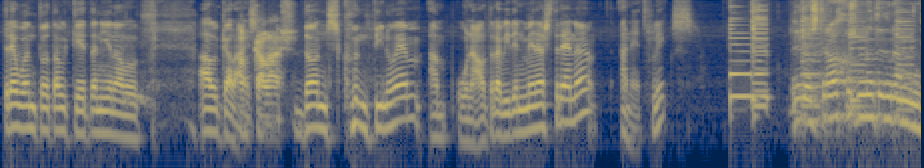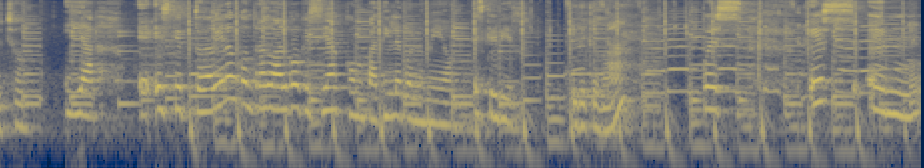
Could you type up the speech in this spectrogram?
treuen tot el que tenien al, al calaix. Al calaix. Doncs continuem amb una altra, evidentment, estrena a Netflix. Los trabajos no te duran mucho. Ya, eh, es que todavía no he encontrado algo que sea compatible con lo mío. Escribir. ¿Y de qué va? Pues es... em,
